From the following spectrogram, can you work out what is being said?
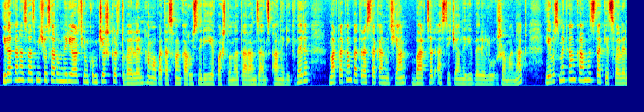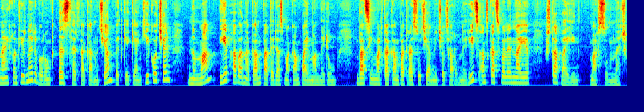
Իրականացված միջոցառումների արդյունքում ճշգրտվել են համապատասխան կառույցների եւ պաշտոնատար անձանց անելիքները մարտական պատրաստականության բարձր աստիճանների վերելու ժամանակ եւս մեկ անգամ հստակեցվել են այն խնդիրները, որոնք ըստ հերթականության պետք է կյանքի կոչել նման եւ հավանական պատերազմական պայմաններում։ Բացի մարտական պատրաստության միջոցառումներից անցկացվել են նաեւ շտաբային մարսումներ։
